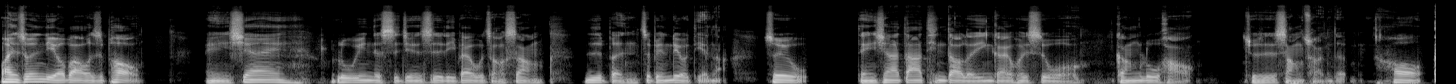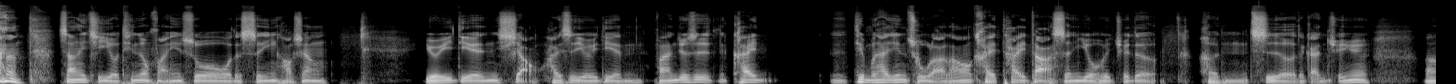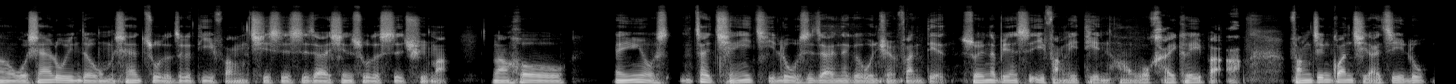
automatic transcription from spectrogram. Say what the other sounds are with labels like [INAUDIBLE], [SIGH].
欢迎收听旅游吧，我是 Paul。哎，现在录音的时间是礼拜五早上，日本这边六点了，所以等一下大家听到的应该会是我刚录好，就是上传的。然后 [CLEARS THROAT] 上一集有听众反映说我的声音好像有一点小，还是有一点，反正就是开听不太清楚了，然后开太大声又会觉得很刺耳的感觉，因为。嗯，我现在录音的，我们现在住的这个地方，其实是在新宿的市区嘛。然后，哎，因为我是在前一集录是在那个温泉饭店，所以那边是一房一厅哈，我还可以把房间关起来自己录。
